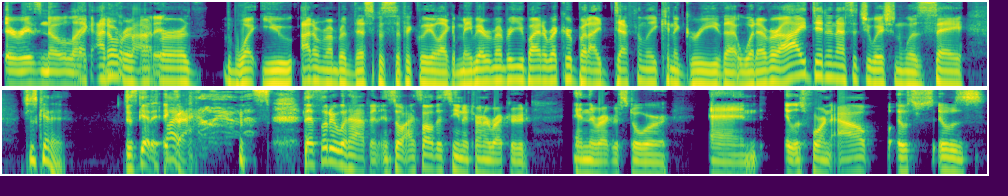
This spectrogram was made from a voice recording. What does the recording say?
There is no like. like I don't about it. remember what you. I don't remember this specifically. Like maybe I remember you buying a record, but I definitely can agree that whatever I did in that situation was say, just get it. Just get it. it. Exactly. that's, that's literally what happened. And so I saw this Tina Turner record in the record store and it was for an album. It was, it was,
